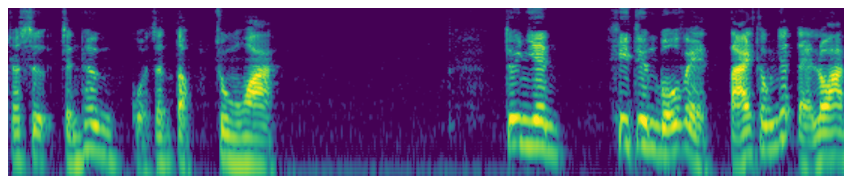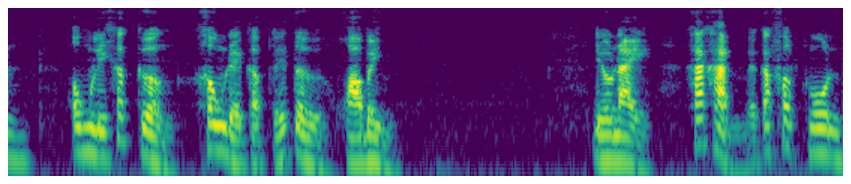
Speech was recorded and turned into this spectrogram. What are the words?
cho sự chấn hưng của dân tộc Trung Hoa. Tuy nhiên, khi tuyên bố về tái thống nhất Đài Loan, ông Lý Khắc Cường không đề cập tới từ hòa bình. Điều này khác hẳn với các phát ngôn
